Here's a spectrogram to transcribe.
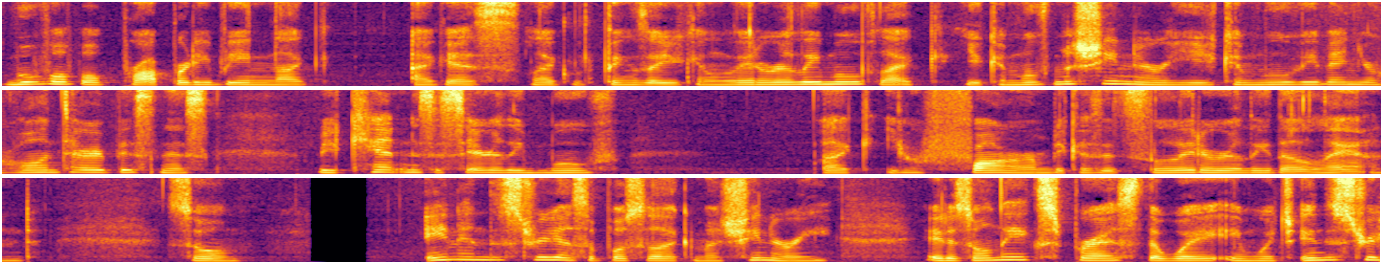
movable property being like I guess like things that you can literally move, like you can move machinery, you can move even your whole entire business, but you can't necessarily move like your farm because it's literally the land. So in industry as opposed to like machinery, it is only expressed the way in which industry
